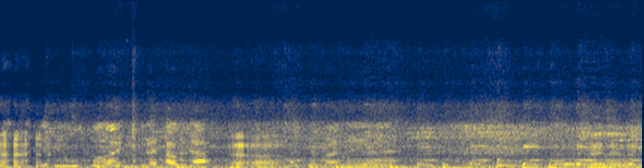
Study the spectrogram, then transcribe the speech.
Dia punya ukur kan kita dah tahu dah. Ha ah. Macam mana. Nah, nah, nah.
